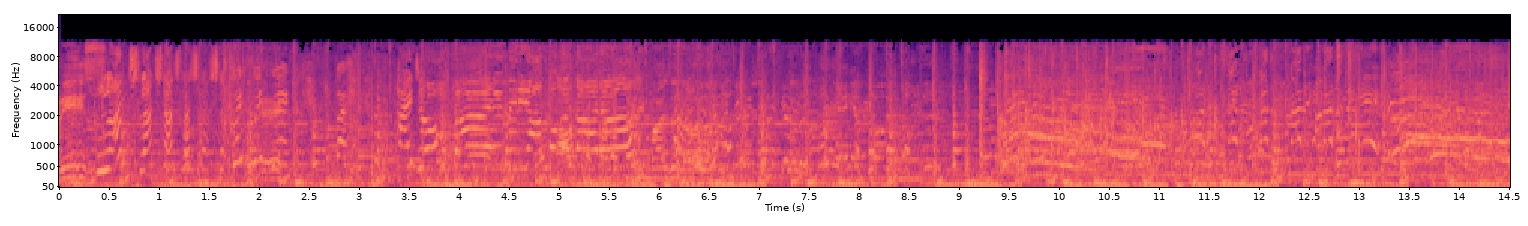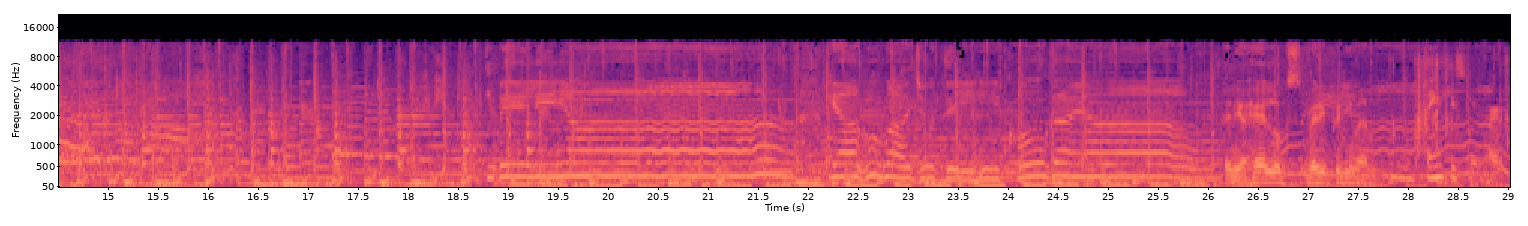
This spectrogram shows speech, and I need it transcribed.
Please. Lunch, lunch, lunch, lunch, lunch. Quick, quick, quick. Bye. Hi, Joe. Bye. मेरी आंखों का तारा. बेलिया क्या हुआ जो दिल खो गया And your hair looks very pretty, ma'am. Thank you, sweetheart.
